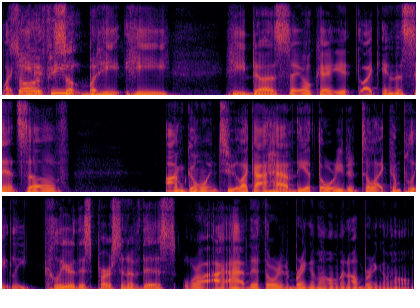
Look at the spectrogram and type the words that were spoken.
Like So he, did, he- so but he he he does say okay, it, like in the sense of I'm going to like I have the authority to, to like completely clear this person of this, or I, I have the authority to bring him home, and I'll bring him home.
